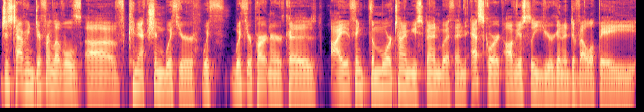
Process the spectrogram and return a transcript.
just having different levels of connection with your with with your partner because I think the more time you spend with an escort, obviously you're going to develop a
